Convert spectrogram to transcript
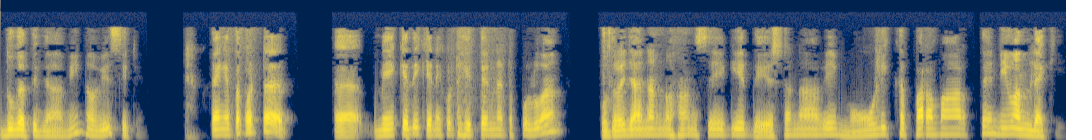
දුගතිගාමි නොවි සිටින. දැන් එතකොට මේකෙදි කෙනෙකුට හිතෙන්නට පුළුවන් බුදුරජාණන් වහන්සේගේ දේශනාවේ මූලික පරමාර්ථය නිවන් දැකීම.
